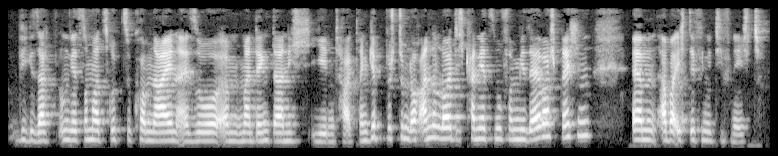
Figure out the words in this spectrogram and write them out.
wie gesagt, um jetzt nochmal zurückzukommen, nein, also ähm, man denkt da nicht jeden Tag dran. Gibt bestimmt auch andere Leute, ich kann jetzt nur von mir selber sprechen, ähm, aber ich definitiv nicht.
